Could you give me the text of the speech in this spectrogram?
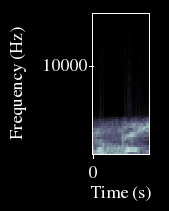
they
